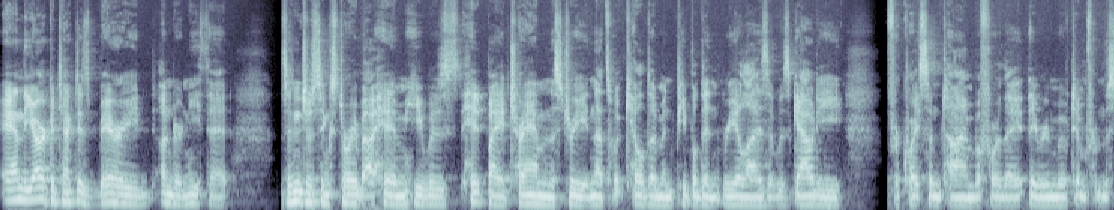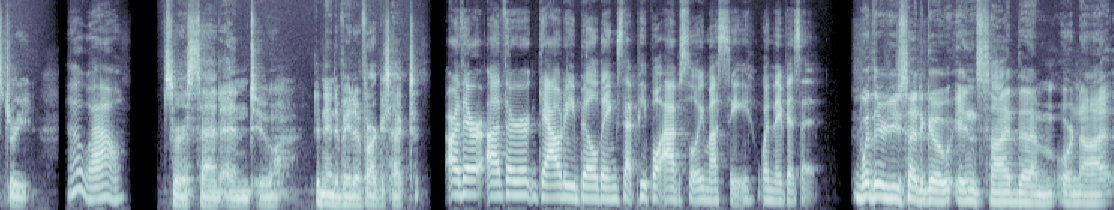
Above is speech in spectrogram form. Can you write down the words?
And the architect is buried underneath it. It's an interesting story about him. He was hit by a tram in the street, and that's what killed him. And people didn't realize it was Gaudi for quite some time before they, they removed him from the street. Oh, wow. Sort of sad end to an innovative architect. Are there other Gaudi buildings that people absolutely must see when they visit? Whether you decide to go inside them or not,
